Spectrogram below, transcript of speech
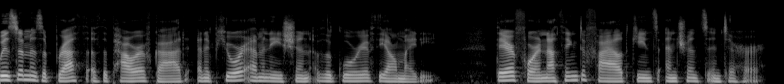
Wisdom is a breath of the power of God and a pure emanation of the glory of the Almighty. Therefore, nothing defiled gains entrance into her,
